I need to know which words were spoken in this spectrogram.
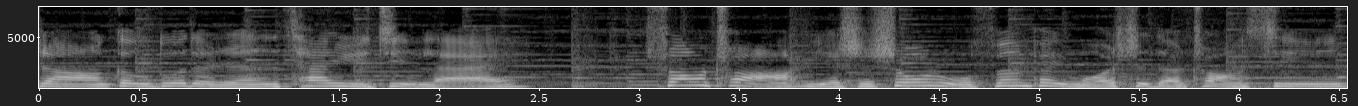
让更多的人参与进来。双创也是收入分配模式的创新，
